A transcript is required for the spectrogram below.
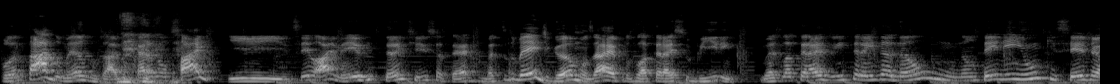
plantado mesmo, sabe? O cara não sai. E, sei lá, é meio irritante isso até. Mas tudo bem, digamos, ah, é pros laterais subirem. Mas os laterais do Inter ainda não, não tem nenhum que seja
